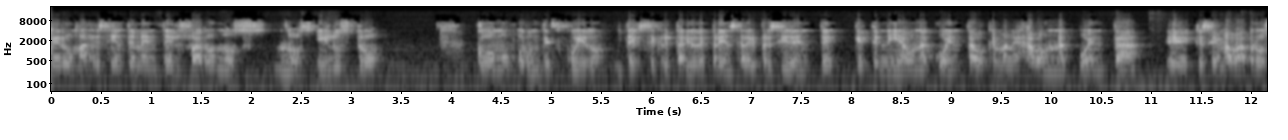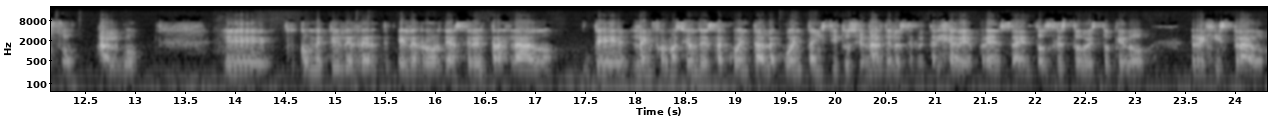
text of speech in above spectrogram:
Pero más recientemente el Faro nos, nos ilustró cómo por un descuido del secretario de prensa del presidente, que tenía una cuenta o que manejaba una cuenta eh, que se llamaba Broso, algo, eh, cometió el error, el error de hacer el traslado de la información de esa cuenta a la cuenta institucional de la Secretaría de Prensa. Entonces todo esto quedó registrado.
